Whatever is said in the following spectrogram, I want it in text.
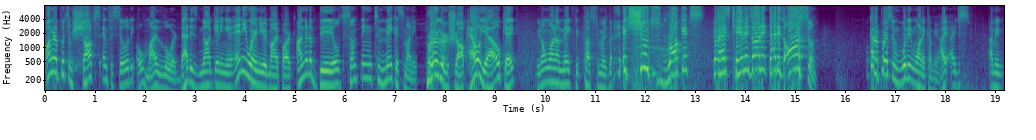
I'm going to put some shops and facility. Oh my lord, that is not getting anywhere near my park. I'm going to build something to make us money. Burger shop, hell yeah, okay. We don't want to make the customers... It shoots rockets! Yo, it has cannons on it? That is awesome! What kind of person wouldn't want to come here? I, I just... I mean,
